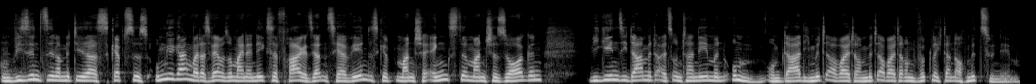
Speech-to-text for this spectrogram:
Und wie sind Sie dann mit dieser Skepsis umgegangen? Weil das wäre so meine nächste Frage. Sie hatten es ja erwähnt, es gibt manche Ängste, manche Sorgen. Wie gehen Sie damit als Unternehmen um, um da die Mitarbeiter und Mitarbeiterinnen wirklich dann auch mitzunehmen?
